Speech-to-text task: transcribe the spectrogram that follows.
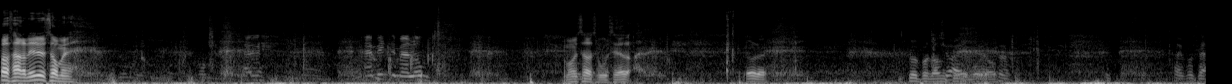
Var ferdig du, Tommy? Jeg er midt imellom. Du må jo ta to til, da. Gjør det. Du spør på lang tur i morgen. Vi får se.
